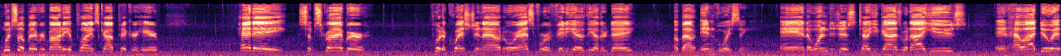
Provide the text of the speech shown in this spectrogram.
What's up, everybody? Appliance Guy Picker here. Had a subscriber put a question out or ask for a video the other day about invoicing. And I wanted to just tell you guys what I use and how I do it.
